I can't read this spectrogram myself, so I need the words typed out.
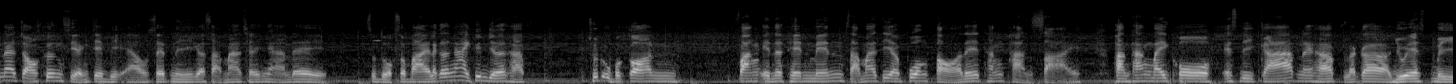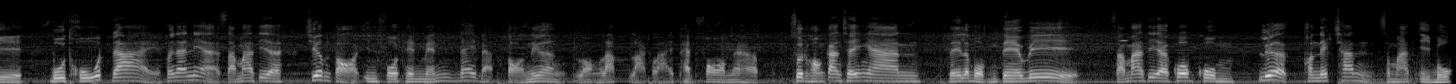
หน้าจอเครื่องเสียง JBL เซตนี้ก็สามารถใช้งานได้สะดวกสบายแล้วก็ง่ายขึ้นเยอะครับ ชุดอุปกรณ์ ฟังเอนเตอร์เทนเมนต์สามารถที่จะพ่วงต่อได้ทั้งผ่านสาย ผ่านทางไมโคร SD card นะครับ แล้วก็ USB บลูทูธได้ เพราะฉะนั้นเนี่ยสามารถที่จะเชื่อมต่อ Infotainment ได้แบบต่อเนื่องรองรับหลากหลายแพลตฟอร์มนะครับ ส่วนของการใช้งานในระบบ Navy สามารถที่จะควบคุมเลือก Connection Smart Gbook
